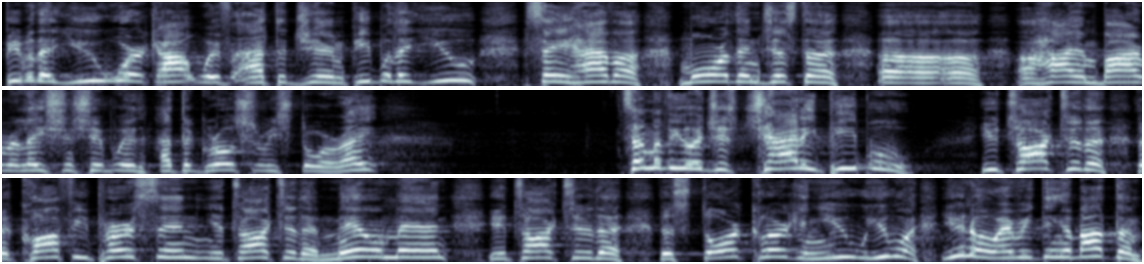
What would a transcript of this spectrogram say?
people that you work out with at the gym, people that you say have a more than just a, a, a, a hi and bye relationship with at the grocery store, right? Some of you are just chatty people. You talk to the, the coffee person, you talk to the mailman, you talk to the, the store clerk, and you, you, want, you know everything about them.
